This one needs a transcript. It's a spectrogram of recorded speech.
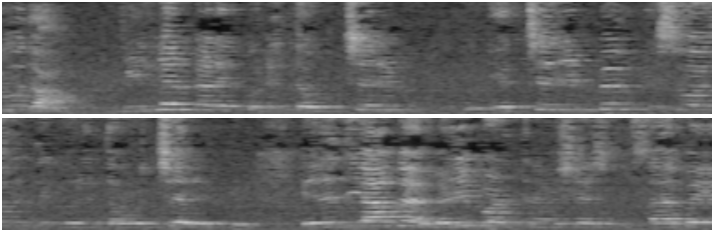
யூதா விண்ணர்களை குறித்த உச்சரிப்பு எச்சரிப்பு விசுவாசத்தை குறித்த உச்சரிப்பு. இறுதியாக வெளிப்படுத்தின விசேஷம் சபை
